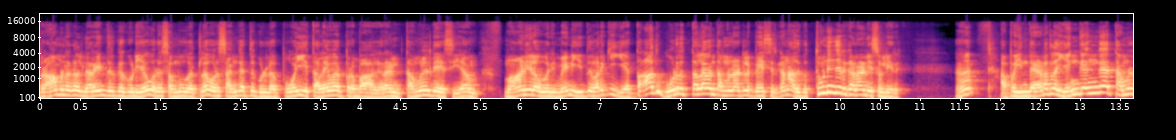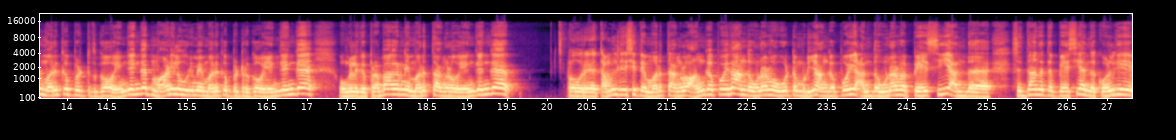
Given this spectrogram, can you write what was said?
பிராமணர்கள் நிறைந்திருக்கக்கூடிய ஒரு சமூகத்தில் ஒரு சங்கத்துக்குள்ளே போய் தலைவர் பிரபாகரன் தமிழ் தேசியம் மாநில உரிமைன்னு இது வரைக்கும் ஏதாவது ஒரு தலைவன் தமிழ்நாட்டில் பேசியிருக்கானா அதுக்கு துணிஞ்சிருக்கானா நீ சொல்லிடு அப்போ இந்த இடத்துல எங்கெங்கே தமிழ் மறுக்கப்பட்டிருக்கோ எங்கெங்கே மாநில உரிமை மறுக்கப்பட்டிருக்கோ எங்கெங்கே உங்களுக்கு பிரபாகரனை மறுத்தாங்களோ எங்கெங்கே இப்போ ஒரு தமிழ் தேசியத்தை மறுத்தாங்களோ அங்கே போய் தான் அந்த உணர்வை ஊட்ட முடியும். அங்கே போய் அந்த உணர்வை பேசி அந்த சித்தாந்தத்தை பேசி அந்த கொள்கையை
